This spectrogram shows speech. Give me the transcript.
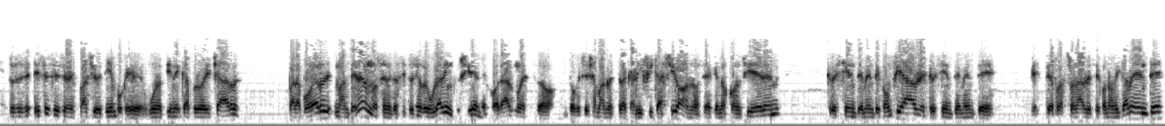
Entonces ese es el espacio de tiempo que uno tiene que aprovechar para poder mantenernos en esta situación regular, inclusive mejorar nuestro lo que se llama nuestra calificación, o sea, que nos consideren crecientemente confiables, crecientemente este, razonables económicamente,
